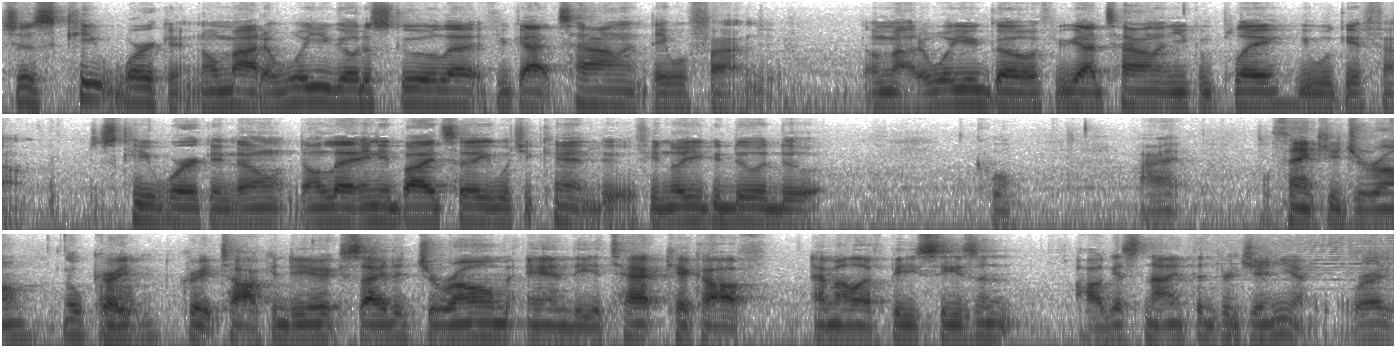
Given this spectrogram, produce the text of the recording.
Just keep working. No matter where you go to school at, if you got talent, they will find you. No matter where you go, if you got talent, you can play, you will get found. Just keep working. Don't don't let anybody tell you what you can't do. If you know you can do it, do it. Cool. All right. Well, thank you, Ja'Rome. No Great, problem. great talking to you. Excited, Ja'Rome, and the attack kickoff MLFB season, August 9th in Virginia. Ready.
